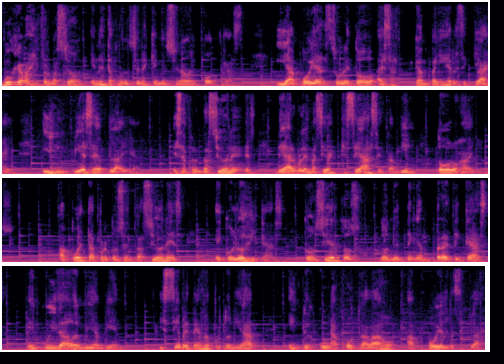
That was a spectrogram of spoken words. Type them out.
Busca más información en estas funciones que he mencionado en el podcast y apoya sobre todo a esas campañas de reciclaje y limpieza de playa, esas plantaciones de árboles masivas que se hacen también todos los años. Apuesta por concentraciones ecológicas, conciertos donde tengan prácticas en cuidado del medio ambiente y siempre tengas la oportunidad en tu escuela o trabajo apoya el reciclaje.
